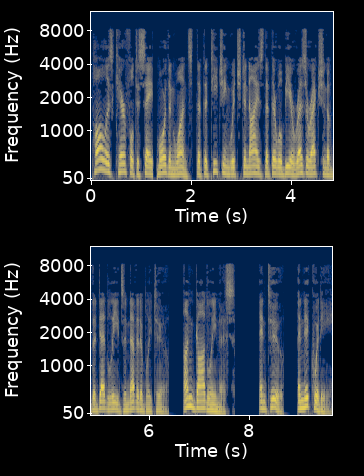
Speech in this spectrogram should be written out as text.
Paul is careful to say, more than once, that the teaching which denies that there will be a resurrection of the dead leads inevitably to «ungodliness» and to «iniquity».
